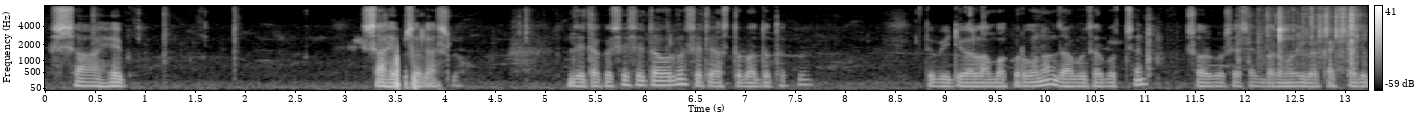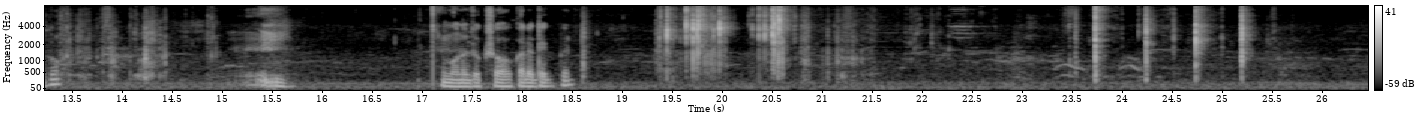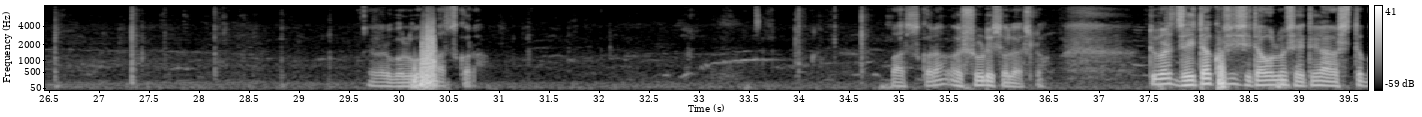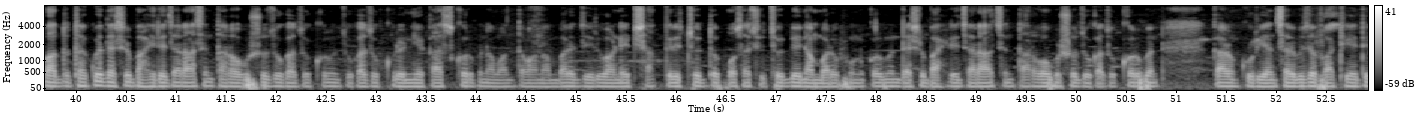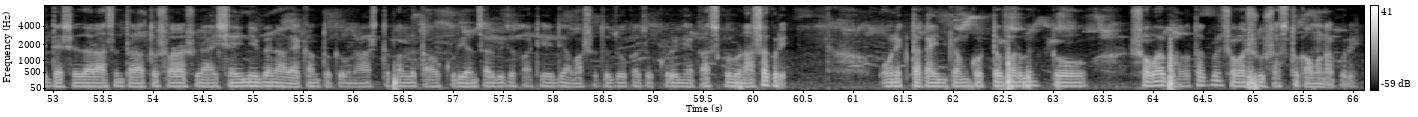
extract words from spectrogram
সাহেব। সাহেব চলে আসলো। যেটা খুশি সেটা বলবেন, সেটাই আসতে বাধ্য থাকবে। তো ভিডিও লম্বা করব না, যা বোঝার বুঝছেন সর্বশেষ একবার আমি এবার কাটটা দিব। মনোযোগ সহকারে দেখবেন। এবার বলব পাস করা। পাস করা শুডি চলে আসলো। এবার যেটা খুশি সেটা বলবেন সেটাই আসতে বাধ্য থাকবে। দেশের বাইরে যারা আছেন, তারা অবশ্যই যোগাযোগ করবেন যোগাযোগ করে নিয়ে কাজ করবেন। আমার দেওয়া নাম্বারে জিরো ওয়ান এইট সাতত্রিশ চোদ্দ পঁচাশি চোদ্দ এই নাম্বারে ফোন করবেন। দেশের বাইরে যারা আছেন, তারাও অবশ্যই যোগাযোগ করবেন। কারণ কুরিয়ান সার্ভিসে পাঠিয়ে দিই দেশে যারা আছেন, তারা তো সরাসরি আইসাই নেবেন আর একান্ত কেউ না আসতে পারলে তাও কুরিয়ান সার্ভিসে পাঠিয়ে দিয়ে আমার সাথে যোগাযোগ করে নিয়ে কাজ করবেন। আশা করি অনেক টাকা ইনকাম করতে পারবেন। তো সবাই ভালো থাকবেন, সবাই সুস্বাস্থ্য কামনা করি।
